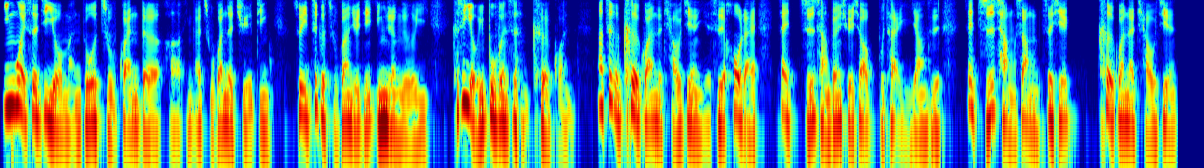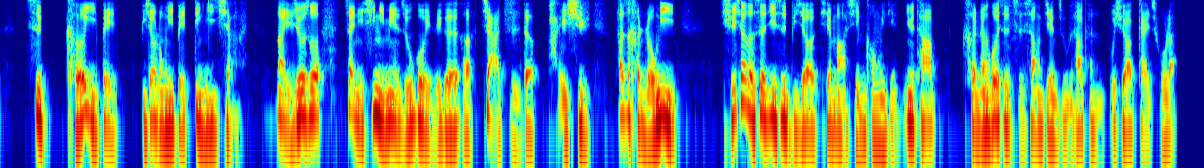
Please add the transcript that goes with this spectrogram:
因为设计有蛮多主观的，呃，应该主观的决定，所以这个主观决定因人而异。可是有一部分是很客观，那这个客观的条件也是后来在职场跟学校不太一样，是在职场上这些客观的条件是可以被比较容易被定义下来。那也就是说，在你心里面如果有一个呃价值的排序，它是很容易。学校的设计是比较天马行空一点，因为它。可能会是纸上建筑，它可能不需要盖出来。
